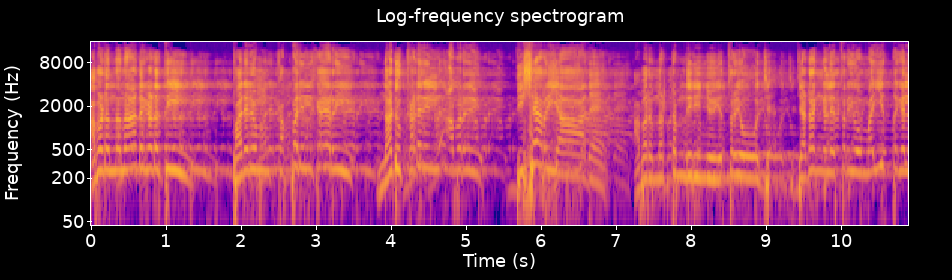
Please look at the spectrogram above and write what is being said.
അവിടുന്ന് നാട് കടത്തി പലരും കപ്പലിൽ കയറി നടുക്കടലിൽ അവർ ദിശ അറിയാതെ അവർ നട്ടം തിരിഞ്ഞു. എത്രയോ ജടങ്ങൾ എത്രയോ മയ്യത്തുകൾ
